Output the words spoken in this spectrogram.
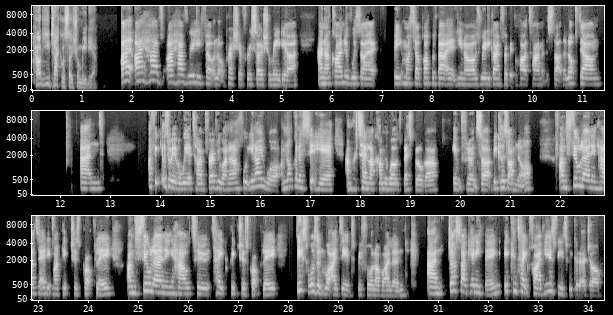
How do you tackle social media? I, I have I have really felt a lot of pressure through social media and I kind of was like beating myself up about it. You know, I was really going for a bit of a hard time at the start of the lockdown. And I think it was a bit of a weird time for everyone. And I thought, you know what? I'm not going to sit here and pretend like I'm the world's best blogger, influencer, because I'm not. I'm still learning how to edit my pictures properly. I'm still learning how to take pictures properly. This wasn't what I did before Love Island. And just like anything, it can take five years for you to be good at a job.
